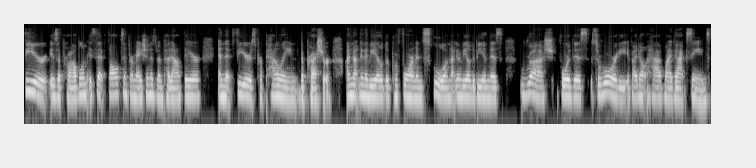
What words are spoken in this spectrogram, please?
fear is a problem. It's that false information has been put out there and that fear is propelling the pressure. I'm not going to be able to perform in school. I'm not going to be able to be in this rush for this sorority if I don't have my vaccines.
